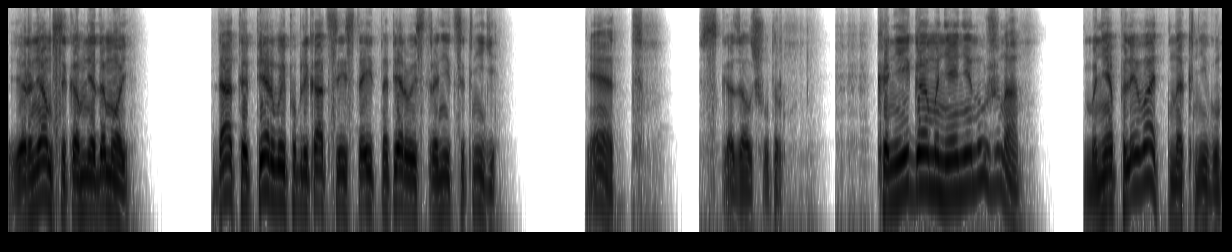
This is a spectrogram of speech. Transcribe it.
Вернемся ко мне домой. Дата первой публикации стоит на первой странице книги». «Нет», — сказал шутер. «Книга мне не нужна. Мне плевать на книгу.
